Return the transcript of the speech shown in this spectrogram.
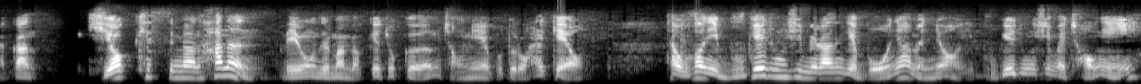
약간, 기억했으면 하는 내용들만 몇 개 조금 정리해 보도록 할게요. 자, 우선 이 무게중심이라는 게 뭐냐면요. 이 무게중심의 정의,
